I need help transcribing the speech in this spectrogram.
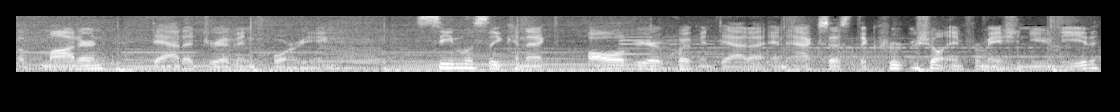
of modern data driven quarrying. Seamlessly connect all of your equipment data and access the crucial information you need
